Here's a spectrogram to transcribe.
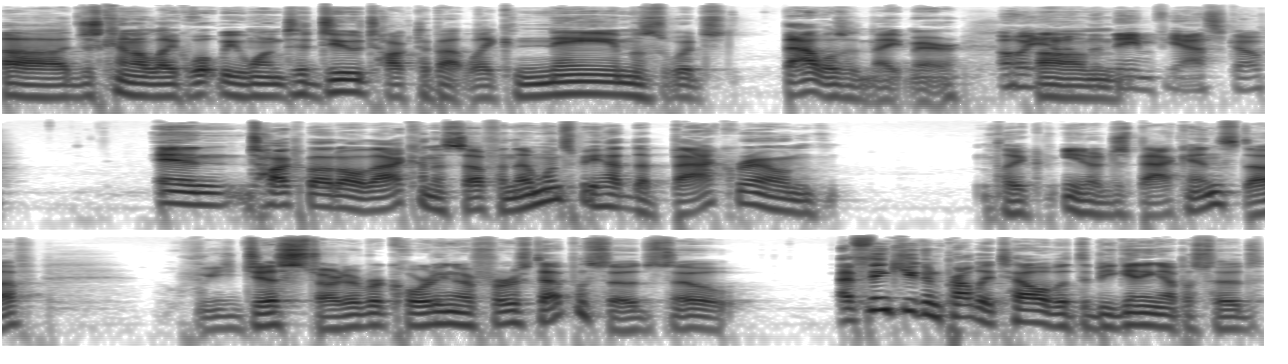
uh, just kind of like what we wanted to do, talked about like names, which that was a nightmare, Oh yeah, the Um, name fiasco. and talked about all that kind of stuff. And then once we had the background, like, you know, just back end stuff, we just started recording our first episode. So I think you can probably tell with the beginning episodes,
